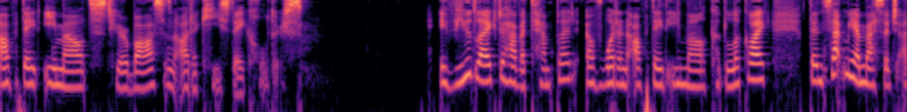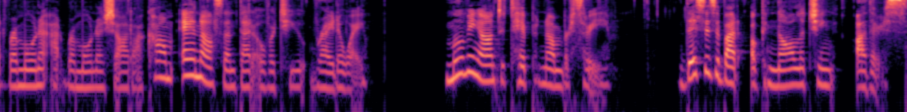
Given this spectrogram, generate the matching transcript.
update emails to your boss and other key stakeholders. If you'd like to have a template of what an update email could look like, then send me a message at ramona at ramonashaw.com and I'll send that over to you right away. Moving on to tip number three. This is about acknowledging others.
